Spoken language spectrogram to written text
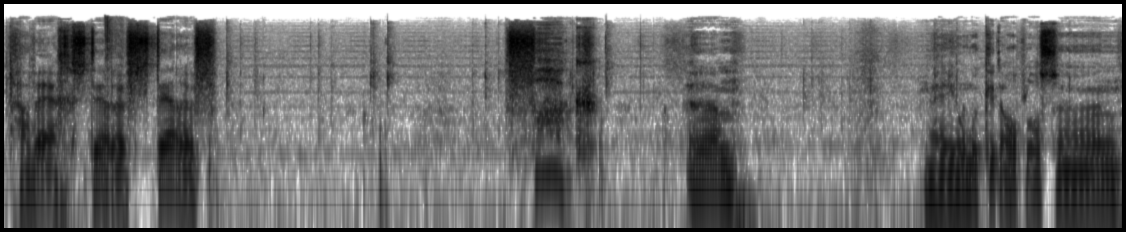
Ga weg. Sterf, sterf. Fuck. Ehm. Nee, hoe moet ik dit nou oplossen?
